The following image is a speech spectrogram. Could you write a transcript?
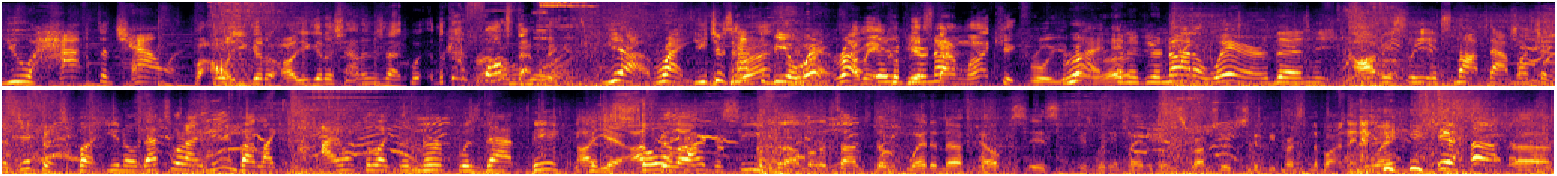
you have to challenge. But are you gonna are you gonna challenge that quick? Look how fast that thing is. Yeah, right. You just have to be aware. Right. I mean, it And could if be a you're not- stand light kick for all you Right, know, right? and if you're not aware, then obviously it's not that much of a difference. But you know, that's what I mean. But like, I don't feel like the nerf was that big Uh, yeah, it's I so feel like, hard to see. I feel like a lot of times the where the nerf helps is, is when you're playing against Scrubs, who are just going to be pressing the button anyway. yeah. um,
